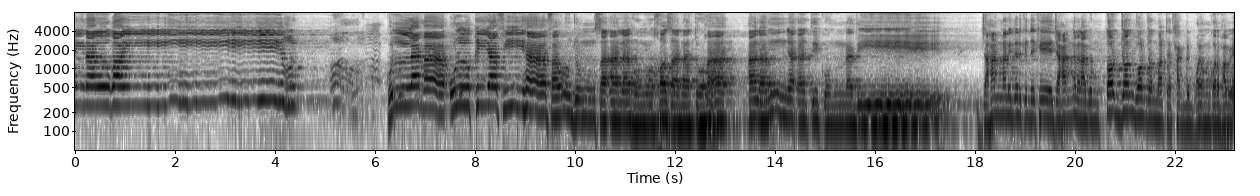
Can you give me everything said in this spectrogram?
মিনাল গায়ব। كلما ألقي فيها فوج سألهم خزنتها ألم يأتكم نذير জাহান্নামীদেরকে দেখে জাহান্নামের আগুন তর্জন গর্জন মারতে থাকবে ভয়ঙ্কর ভাবে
